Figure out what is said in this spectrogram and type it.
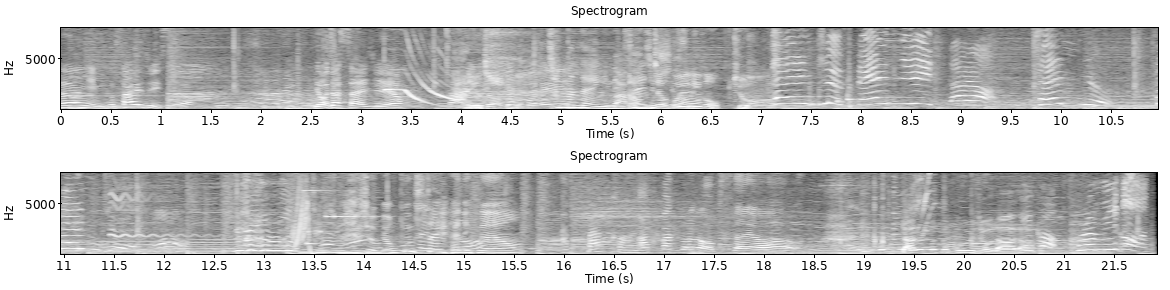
사장님 이거 사이즈 있어요? 여자 사이즈예요? 아 여자 거래. 천만 다행이네. 남자 사이즈가. 리가 없죠. 펜츠, 펜츠 있어요. 펜츠, 펜츠. 저 명품 스타일 아닌가요? 아빠 거요. 아빠 건 없어요. 다른 것도 보여줘 나나. 이거, 그럼 이거 어때?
